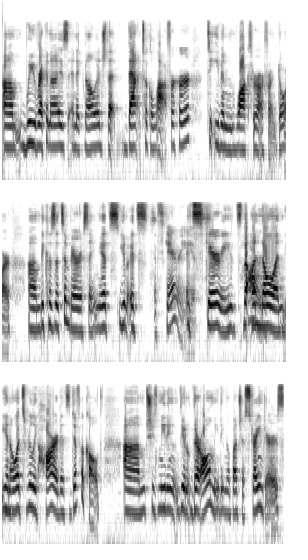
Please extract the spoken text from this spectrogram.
Um, we recognize and acknowledge that that took a lot for her to even walk through our front door um, because it's embarrassing. It's you know it's It's scary. it's scary. It's the hard. unknown. You know, it's really hard. It's difficult. Um, she's meeting. You know, they're all meeting a bunch of strangers,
